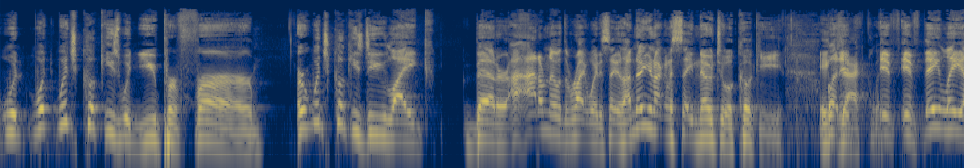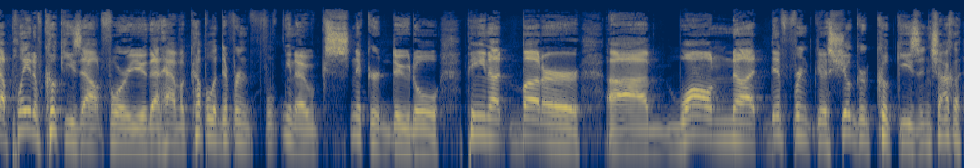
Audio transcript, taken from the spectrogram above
would what which cookies would you prefer or which cookies do you like better i, I don't know the right way to say this i know you're not going to say no to a cookie but if- Exactly. if, if they lay a plate of cookies out for you that have a couple of different you know snickerdoodle peanut butter uh, walnut different uh, sugar cookies and chocolate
